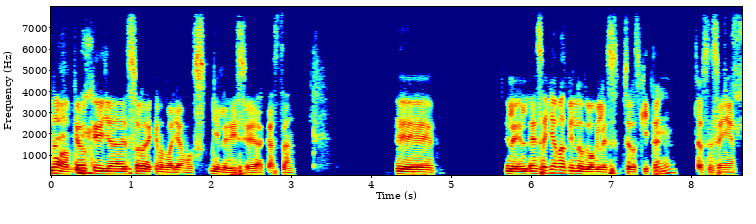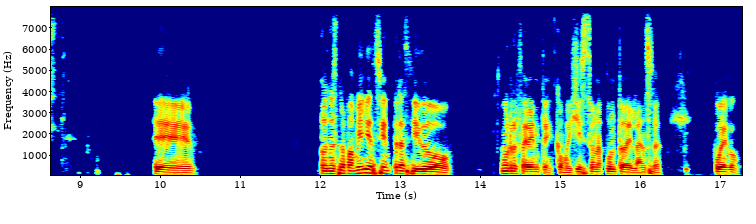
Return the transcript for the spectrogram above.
No, creo que ya es hora de que nos vayamos. Y le dice a Castan. Eh, le, le enseña más bien los gogles, se los quita, ¿Mm? se los enseña. Eh, pues nuestra familia siempre ha sido un referente, como dijiste, una punta de lanza, fuego.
